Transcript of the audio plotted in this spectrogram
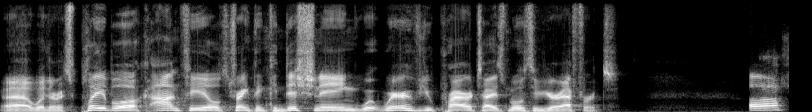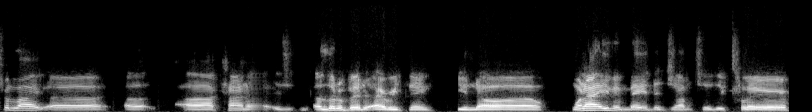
uh, whether it's playbook, on field, strength and conditioning? Where, where have you prioritized most of your efforts? Uh, I feel like uh, uh, uh kind of a little bit of everything. You know, uh, when I even made the jump to declare,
